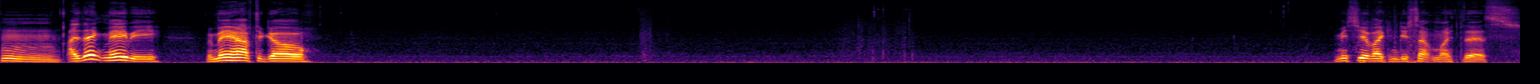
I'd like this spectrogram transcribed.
Hmm. I think maybe we may have to go. Let me see if I can do something like this.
